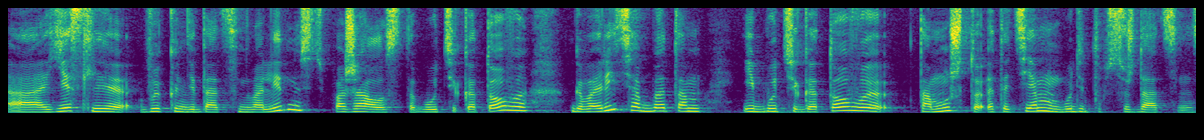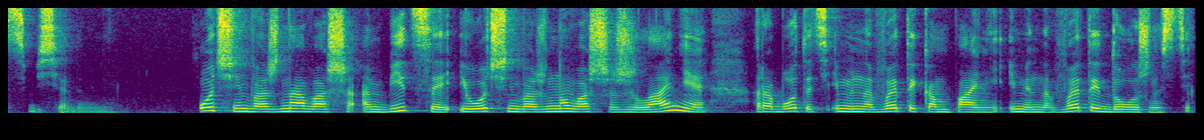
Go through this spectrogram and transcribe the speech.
если вы кандидат с инвалидностью, пожалуйста, будьте готовы говорить об этом и будьте готовы к тому, что эта тема будет обсуждаться на собеседовании. Очень важна ваша амбиция и очень важно ваше желание работать именно в этой компании, именно в этой должности.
